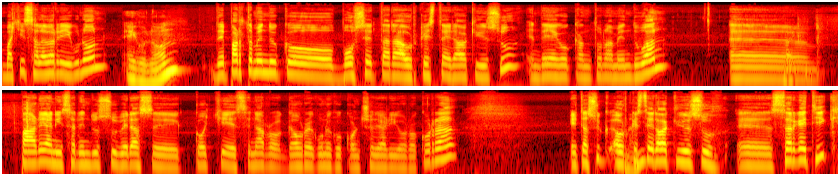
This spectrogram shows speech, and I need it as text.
Batxi Zalaberri egunon. Egunon. Departamentuko bozetara aurkesta erabaki duzu, endaiago kantonamenduan. E, parean izaren duzu beraz e, kotxe zenarro gaur eguneko kontsolari orokorra. Eta zuk aurkesta bai. erabaki duzu, e, zer gaitik?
